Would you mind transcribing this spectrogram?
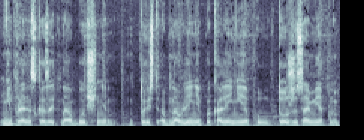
неправильно сказать на обочине, то есть обновление поколения Apple тоже заметно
